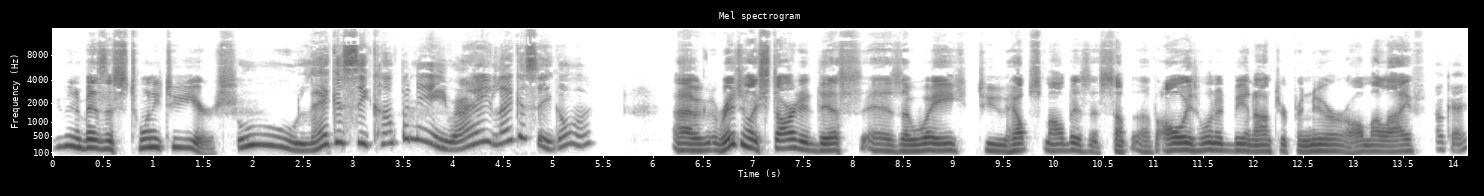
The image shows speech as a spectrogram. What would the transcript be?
We've been in business 22 years. Ooh, legacy company, right? Legacy. Go on. I originally started this as a way to help small business. Some, I've always wanted to be an entrepreneur all my life. Okay.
